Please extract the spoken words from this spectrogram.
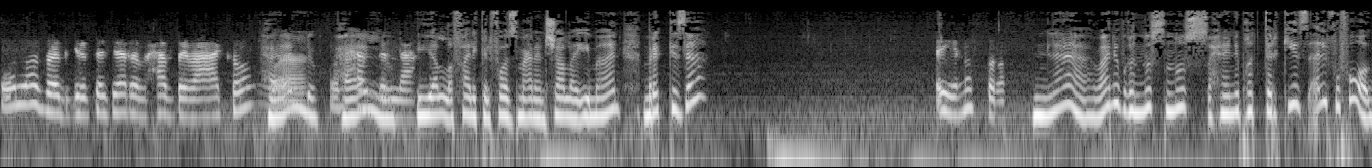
والله ابد قلت أجرب حظي معاكم. حلو و- حلو. لله. يلا فالك الفوز معنا إن شاء الله إيمان. مركزة؟ اي نص نص. لا ما نبغى النص نص إحنا نبغى التركيز ألف وفوق.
